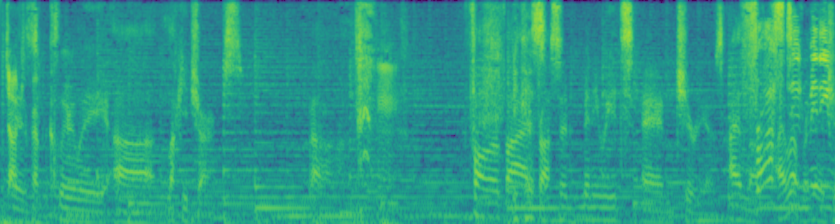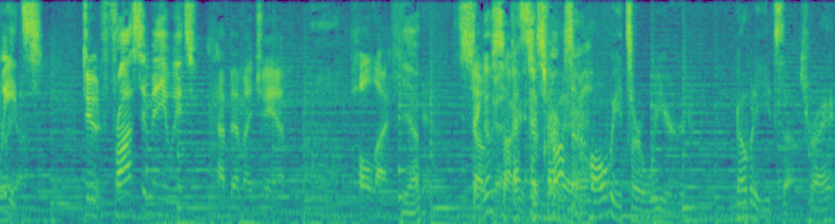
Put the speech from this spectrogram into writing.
Dr. is Pepper. clearly uh, Lucky Charms. Um, Hmm. followed by Because- Frosted Mini Wheats and Cheerios. I love I love Frosted regular mini Cheerios. wheats, dude. Frosted mini wheats have been my jam Whole life. Yep. So They go good. soggy. That's Because just frosted right. whole wheats are weird. Nobody eats those, right?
